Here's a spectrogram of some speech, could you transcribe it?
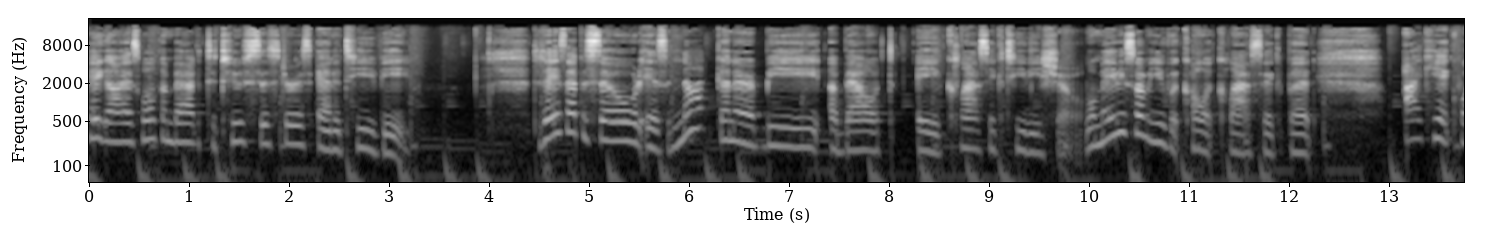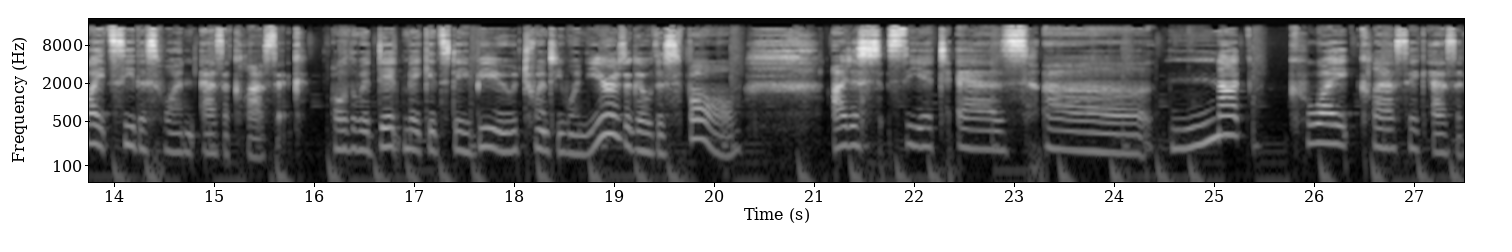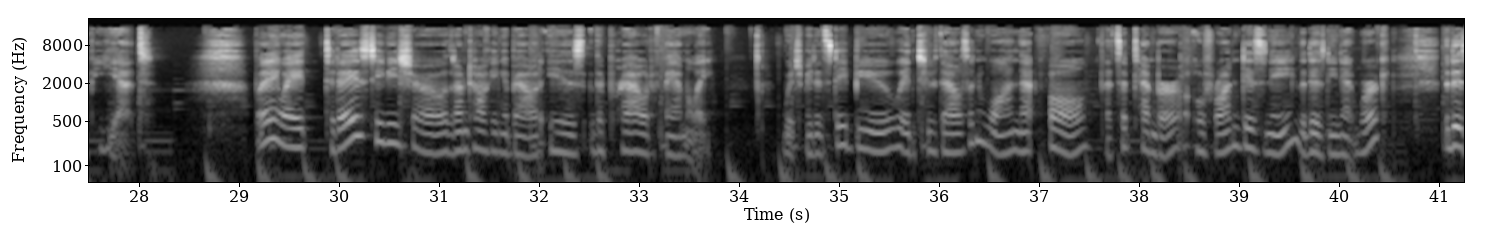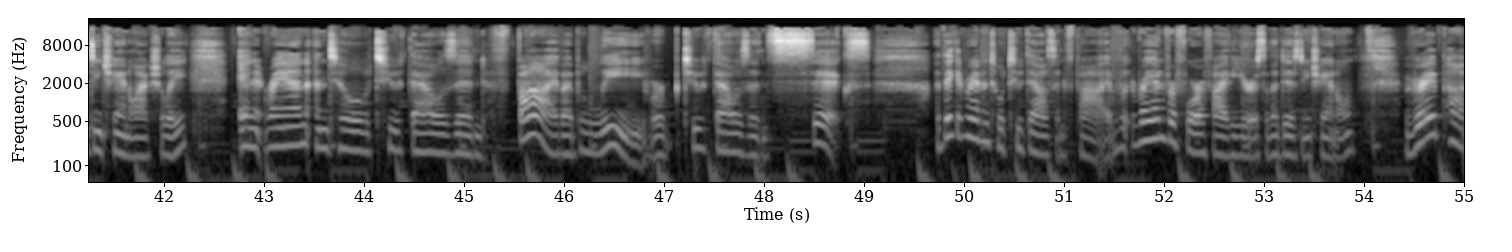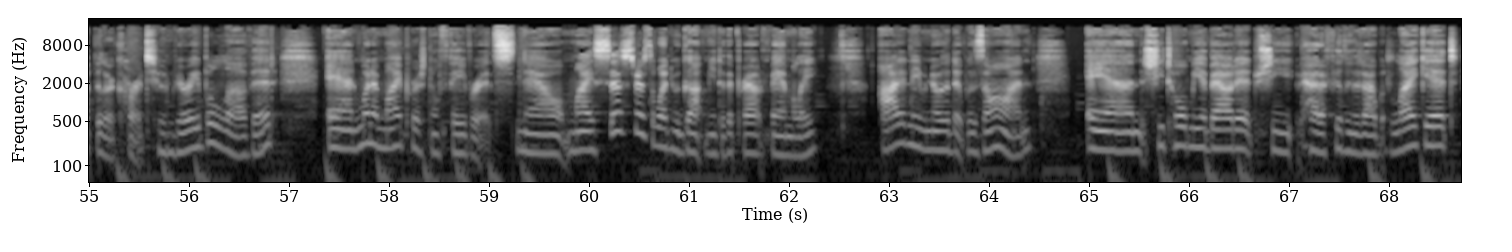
Hey guys, welcome back to Two Sisters and a TV. Today's episode is not gonna be about a classic TV show. Well, maybe some of you would call it classic, but I can't quite see this one as a classic. Although it did make its debut 21 years ago this fall, I just see it as uh, not quite classic as of yet. But anyway, today's TV show that I'm talking about is The Proud Family which made its debut in 2001, that fall, that September, over on Disney, the Disney Network, the Disney Channel actually. And it ran until 2005, I believe, or 2006. I think it ran until 2005. It ran for four or five years on the Disney Channel. Very popular cartoon, very beloved, and one of my personal favorites. Now, my sister's the one who got me to the Proud Family. I didn't even know that it was on. And she told me about it. She had a feeling that I would like it.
